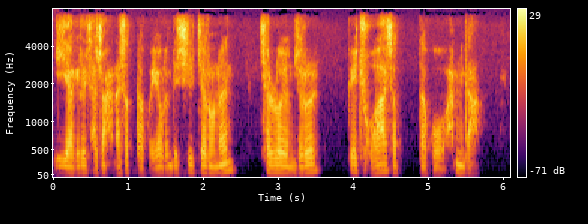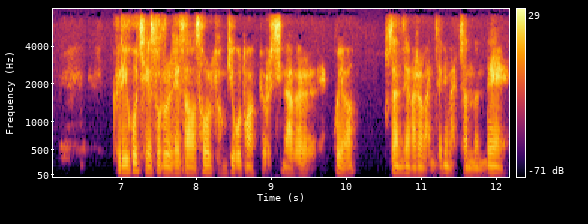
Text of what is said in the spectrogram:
이 이야기를 자주 안 하셨다고 해요. 그런데 실제로는 첼로 연주를 꽤 좋아하셨다고 합니다. 그리고 재수를 해서 서울 경기고등학교로 진학을 했고요. 부산 생활을 완전히 마쳤는데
